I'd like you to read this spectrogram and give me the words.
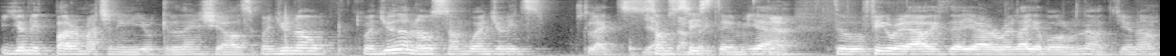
you need pattern matching in your credentials. When you know, when you don't know someone, you need like some something. system, yeah, Yeah. To figure out if they are reliable or not. You know.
